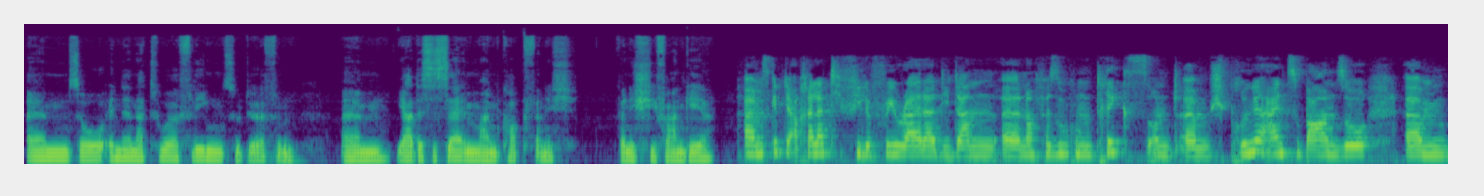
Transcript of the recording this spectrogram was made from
Ähm, so in der Natur fliegen zu dürfen ähm, ja, das ist sehr in meinem Kopf, wenn ich, wenn ich Skifahren gehe. Ähm, es gibt ja auch relativ viele Freerider, die dann äh, noch versuchen, Tricks und ähm, Sprünge einzubauen, so ähm,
